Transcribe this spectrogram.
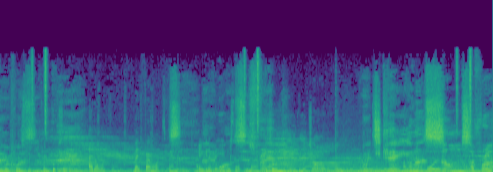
You work for is an evil person. I don't work for him. My firm works for him. Are you gonna behave yourself tomorrow? I told you I'm gonna do my job. Which came I'm a as some reporter. I follow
